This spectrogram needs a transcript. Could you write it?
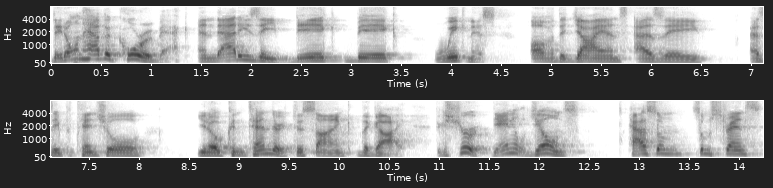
They don't have a quarterback, and that is a big, big weakness of the Giants as a as a potential, you know, contender to sign the guy. Because sure, Daniel Jones has some some strengths.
